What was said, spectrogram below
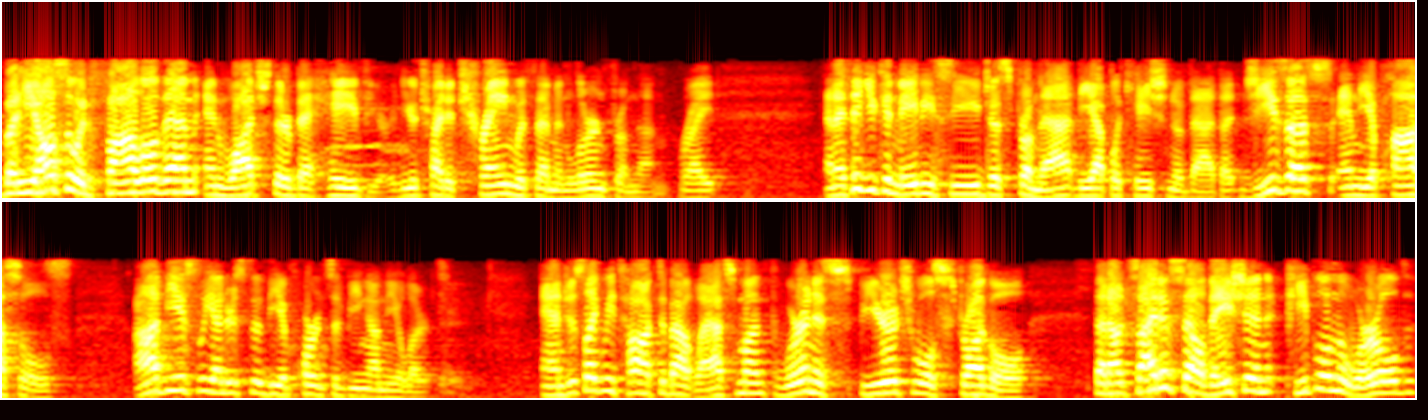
But he also would follow them and watch their behavior, and he would try to train with them and learn from them, right? And I think you can maybe see just from that the application of that, that Jesus and the apostles obviously understood the importance of being on the alert. And just like we talked about last month, we're in a spiritual struggle that outside of salvation, people in the world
